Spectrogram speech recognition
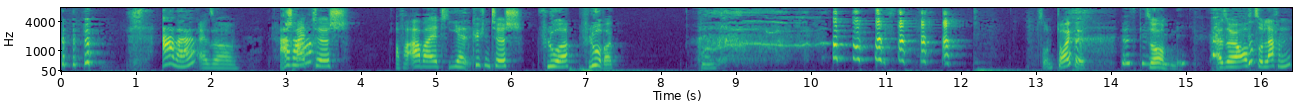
aber, Also aber Schreibtisch, auf der Arbeit, Ja. Küchentisch, Flur. Flur war gut. so ein Teufel. das geht So. nicht. Also hör auf zu lachen,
